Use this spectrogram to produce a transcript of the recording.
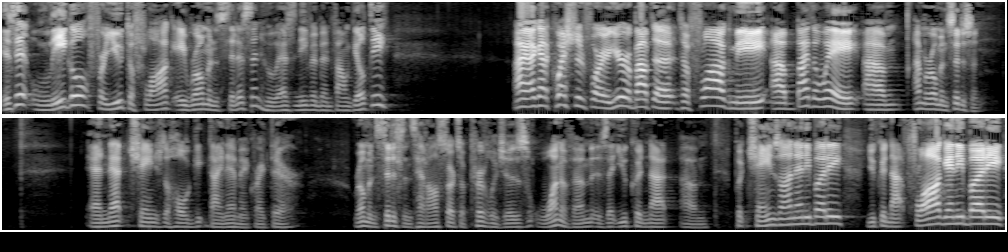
Is it legal for you to flog a Roman citizen who hasn't even been found guilty? I, I got a question for you. You're about to, to flog me. Uh, by the way, um, I'm a Roman citizen. And that changed the whole dynamic right there. Roman citizens had all sorts of privileges. One of them is that you could not um, put chains on anybody. You could not flog anybody.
